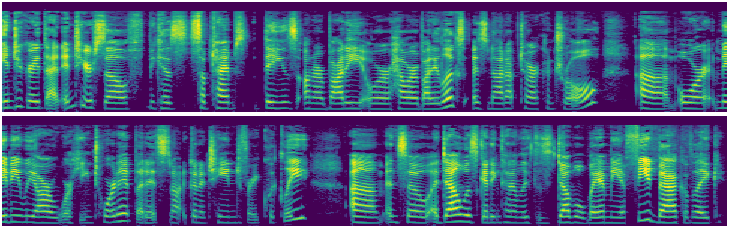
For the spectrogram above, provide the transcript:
integrate that into yourself because sometimes things on our body or how our body looks is not up to our control um, or maybe we are working toward it but it's not going to change very quickly. Um, and so adele was getting kind of like this double whammy of feedback of like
